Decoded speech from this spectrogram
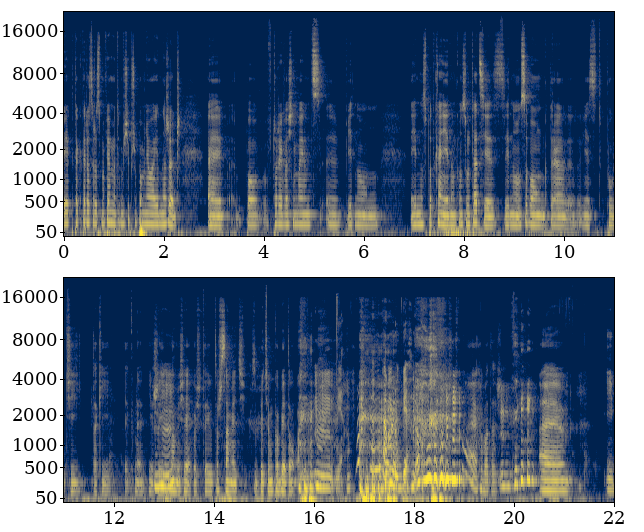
jak tak teraz rozmawiamy, to mi się przypomniała jedna rzecz. E, Bo wczoraj właśnie mając e, jedną, jedno spotkanie, jedną konsultację z jedną osobą, która jest płci takiej jak my, jeżeli Mhm. mamy się jakoś tutaj utożsamiać z byciem kobietą. Mm, nie. Tam lubię, no. E, chyba też. E, I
